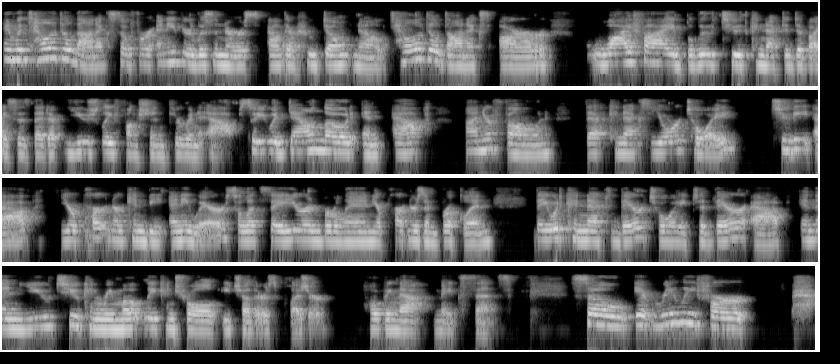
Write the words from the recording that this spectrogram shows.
And with teledildonics, so for any of your listeners out there who don't know, teledildonics are Wi Fi, Bluetooth connected devices that usually function through an app. So you would download an app on your phone that connects your toy to the app. Your partner can be anywhere. So let's say you're in Berlin, your partner's in Brooklyn they would connect their toy to their app, and then you two can remotely control each other's pleasure. Hoping that makes sense. So it really, for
